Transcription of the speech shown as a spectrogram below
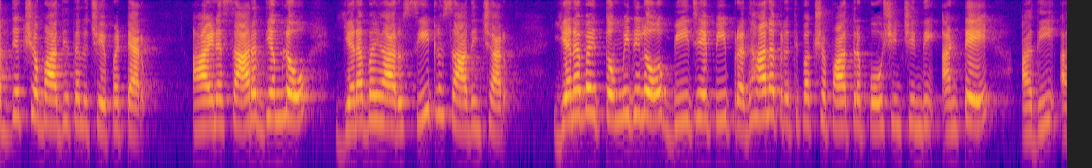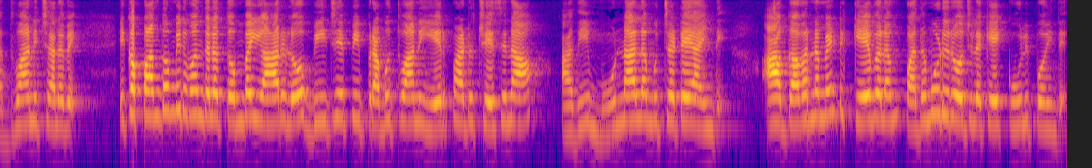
అధ్యక్ష బాధ్యతలు చేపట్టారు. ఆయన సారథ్యంలో ఎనభై ఆరు సీట్లు సాధించారు. ఎనభై తొమ్మిదిలో బీజేపీ ప్రధాన ప్రతిపక్ష పాత్ర పోషించింది అంటే అది అద్వాని చలవే. ఇక పంతొమ్మిది వందల తొంభై ఆరులో బీజేపీ ప్రభుత్వాన్ని ఏర్పాటు చేసినా అది మూన్నాళ్ళ ముచ్చటే అయింది. ఆ గవర్నమెంట్ కేవలం పదమూడు రోజులకే కూలిపోయింది.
